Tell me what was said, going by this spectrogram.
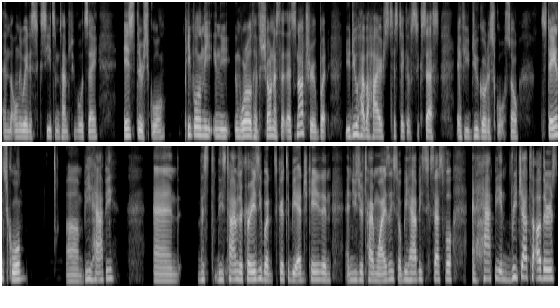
and the only way to succeed, sometimes people would say, is through school. People in the in the world have shown us that that's not true, but you do have a higher statistic of success if you do go to school. So stay in school, um, be happy, and this these times are crazy but it's good to be educated and and use your time wisely. So be happy successful and happy and reach out to others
